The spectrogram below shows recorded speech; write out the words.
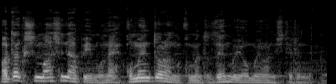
私マシナピーもねコメント欄のコメント全部読むようにしてるんで。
